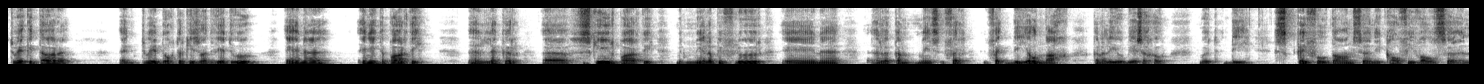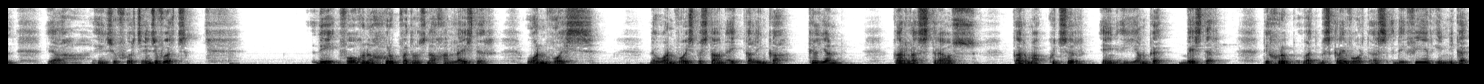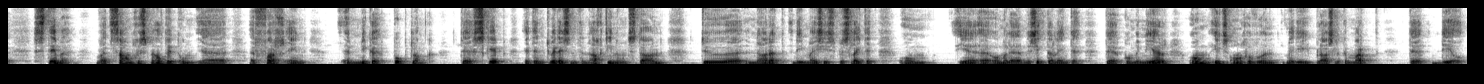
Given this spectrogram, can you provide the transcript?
twee kitare en twee dochterkies wat weet hoe en, uh, en het een party. Een lekker uh, skierparty met meel op die vloer en uh, hulle kan mens vir, vir die heel nacht kan hulle jou bezig hou met die skyfeldanse en die kalfiewalse en ja, enzovoorts, enzovoorts. Die volgende groep wat ons nou gaan luister, One Voice. Nou One Voice bestaan uit Kalinka Kilian, Carla Strauss, Karma Koetser en Janke Bester. Die groep wat beskryf word as die vier unieke stemme wat saamgesmeld het om uh, een vars en unieke popklank te skep, het in 2018 ontstaan toe uh, nadat die meisies besluit het om, uh, om hulle muziektalente te combineer om iets ongewoon met die plaaslike markt te deel.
